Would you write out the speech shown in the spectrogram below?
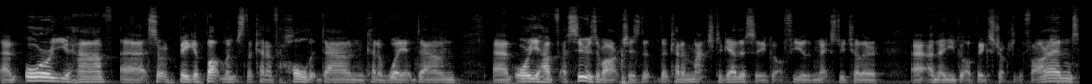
um, or you have uh, sort of big abutments that kind of hold it down and kind of weigh it down, um, or you have a series of arches that, that kind of match together, so you've got a few of them next to each other, uh, and then you've got a big structure at the far end.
